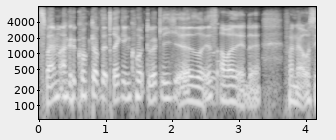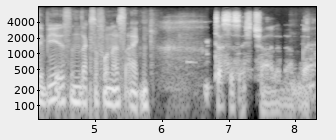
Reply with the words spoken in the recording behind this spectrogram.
zweimal geguckt, ob der Tracking-Code wirklich äh, so ist, aber äh, von der OCB ist ein Saxophon als Icon. Das ist echt schade dann, ja.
